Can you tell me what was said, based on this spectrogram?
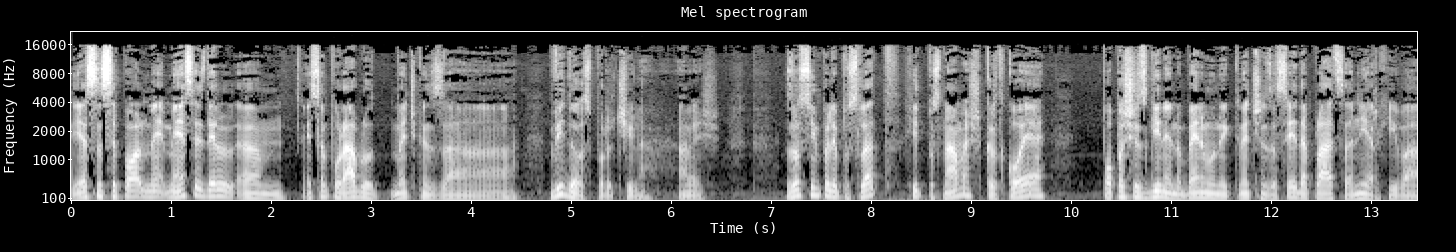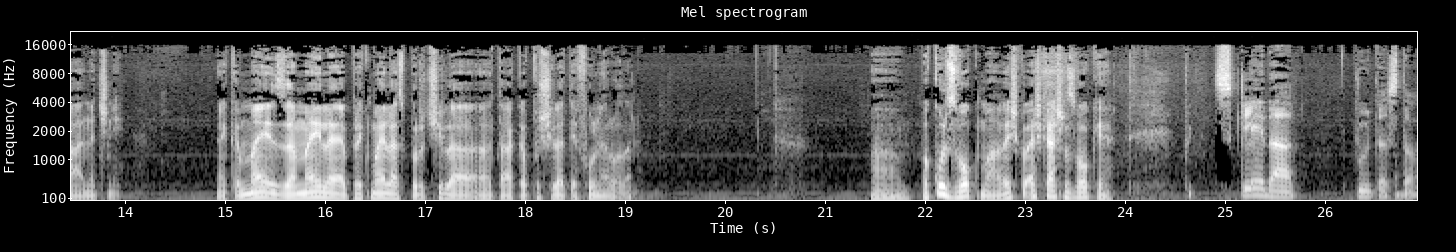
jaz sem se pol, me, meni se je zdel, um, jaz sem porabljal mečken za video sporočila, a veš. Zelo simpel je poslati, hit posnameš, kratko je, pa pa še zgine, nobenemu nek neč ne zaseda placa, ni arhiva, neč ni. Nekaj mail, za maile, prek maila sporočila, uh, taka pošiljate full neroden. Um, pa kul cool zvok ima, veš, veš kakšen zvok je. Skleda putasto.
